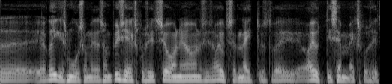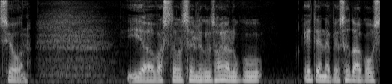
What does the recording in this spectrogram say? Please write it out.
äh, ja kõigis muuseumides on püsiekspositsioon ja on siis ajutised näitused või ajutisem ekspositsioon. ja vastavalt sellele, kuidas ajalugu edeneb ja sõda koos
